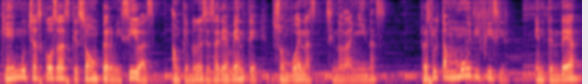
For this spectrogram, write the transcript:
que hay muchas cosas que son permisivas, aunque no necesariamente son buenas, sino dañinas, resulta muy difícil entender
